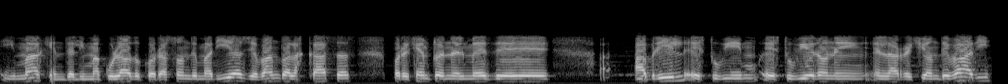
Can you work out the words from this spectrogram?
imagen del Inmaculado Corazón de María, llevando a las casas, por ejemplo, en el mes de abril estuvim, estuvieron en, en, la región de Bari,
